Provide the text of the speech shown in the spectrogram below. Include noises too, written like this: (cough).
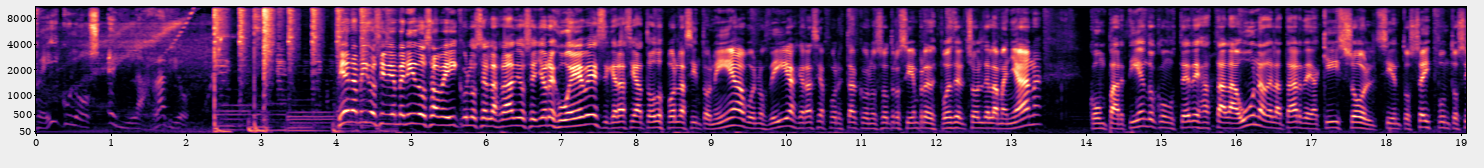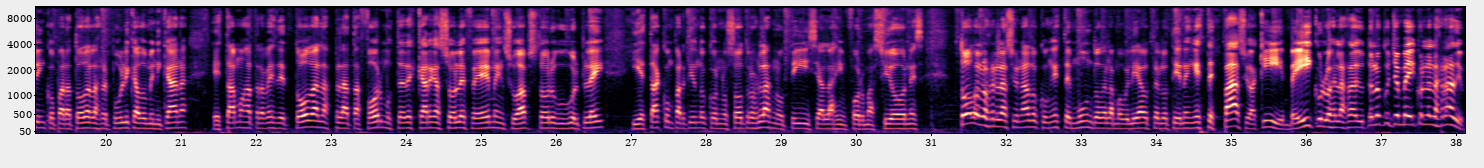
Vehículos en la radio. Bien amigos y bienvenidos a Vehículos en la Radio, señores jueves. Gracias a todos por la sintonía. Buenos días, gracias por estar con nosotros siempre después del sol de la mañana, compartiendo con ustedes hasta la una de la tarde aquí Sol 106.5 para toda la República Dominicana. Estamos a través de todas las plataformas. Usted descarga Sol FM en su App Store o Google Play y está compartiendo con nosotros las noticias, las informaciones todo lo relacionado con este mundo de la movilidad usted lo tiene en este espacio aquí, Vehículos en la Radio. Usted lo escucha en Vehículos en la Radio.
